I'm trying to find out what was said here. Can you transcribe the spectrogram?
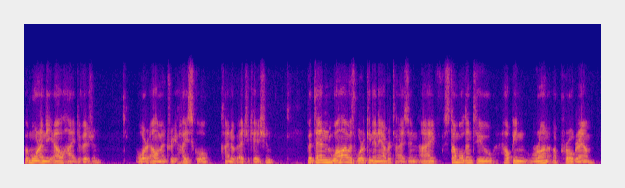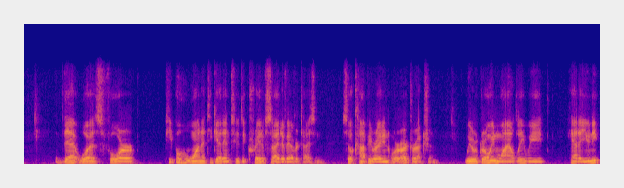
but more in the el-hi division or elementary, high school kind of education. But then while I was working in advertising, I stumbled into helping run a program that was for people who wanted to get into the creative side of advertising, so copywriting or art direction. We were growing wildly. We had a unique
